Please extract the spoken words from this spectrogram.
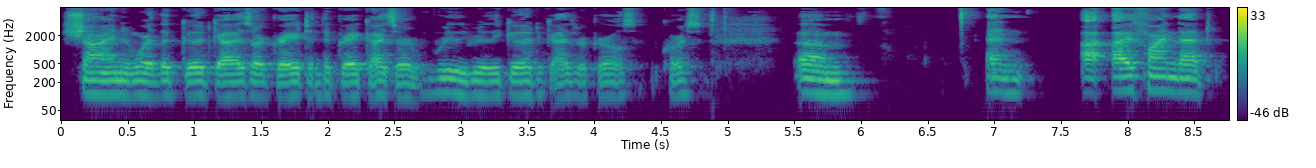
shine and where the good guys are great and the great guys are really really good guys or girls of course um, and I, I find that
